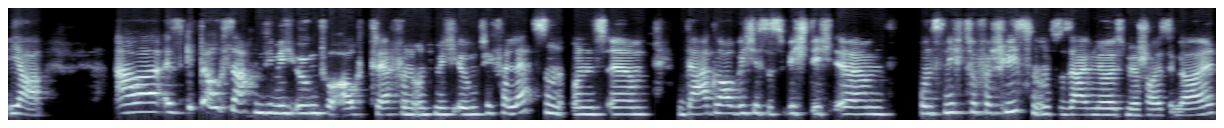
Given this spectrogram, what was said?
ja, aber es gibt auch Sachen, die mich irgendwo auch treffen und mich irgendwie verletzen. Und ähm, da glaube ich, ist es wichtig, ähm, uns nicht zu verschließen und zu sagen, nö, ist mir scheißegal,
